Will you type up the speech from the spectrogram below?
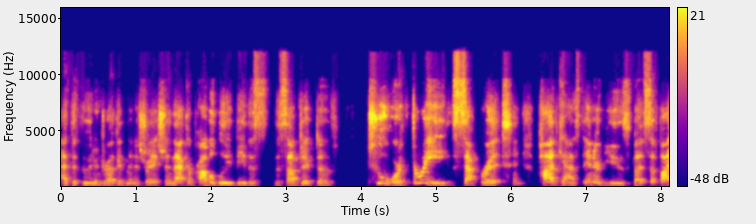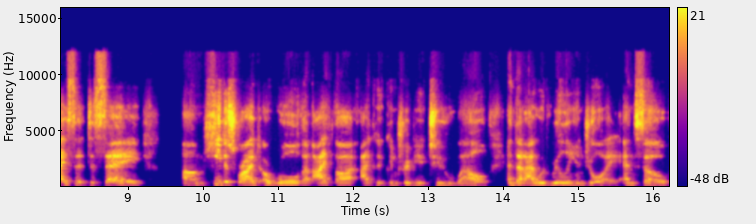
at the Food and Drug Administration. That could probably be the, the subject of two or three separate podcast interviews, but suffice it to say, um, he described a role that I thought I could contribute to well and that I would really enjoy. And so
